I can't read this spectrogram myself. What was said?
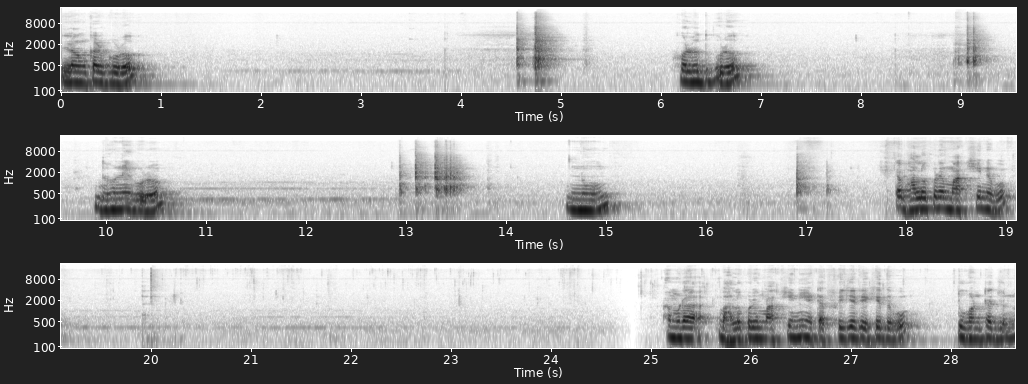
লঙ্কার গুঁড়ো। হলুদ গুঁড়ো, ধনে গুঁড়ো, নুন। এটা ভালো করে মাখিয়ে নেব। আমরা ভালো করে মাখিয়ে নিয়ে এটা ফ্রিজে রেখে দেবো দু ঘণ্টার জন্য।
